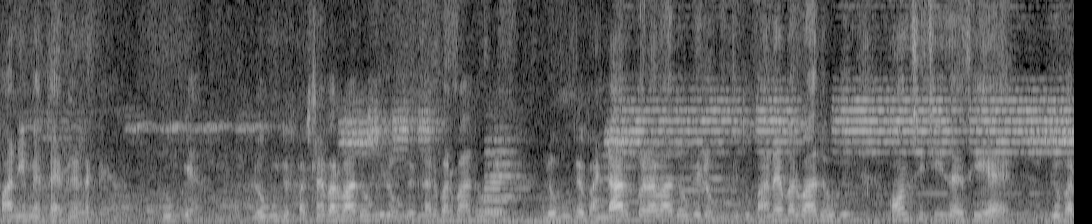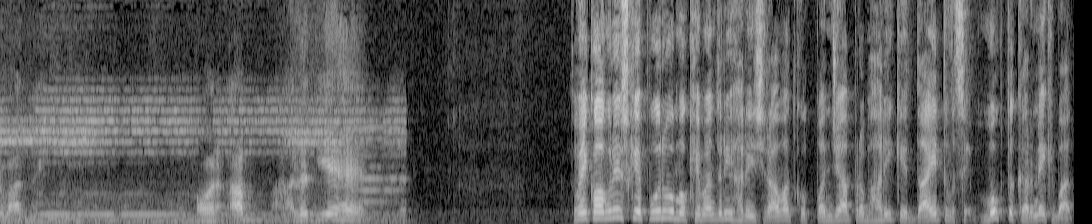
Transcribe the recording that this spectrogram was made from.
पानी में तैरने लग गया, डूब गया। लोगों की फ़सलें बर्बाद होगी लोगों के घर बर्बाद हो गए, लोगों के भंडार बर्बाद हो गए, लोगों की दुकानें बर्बाद हो गई। कौन सी चीज़ ऐसी है जो बर्बाद नहीं हुई? और अब हालत ये है। तो वही कांग्रेस के पूर्व मुख्यमंत्री हरीश रावत को पंजाब प्रभारी के दायित्व से मुक्त करने के बाद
